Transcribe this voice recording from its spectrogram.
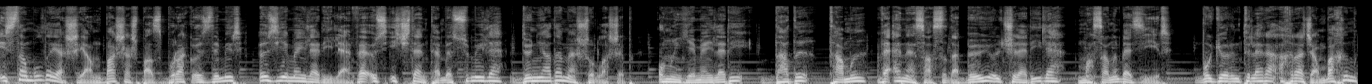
İstanbulda yaşayan baş aşpaz Burak Özdemir öz yeməkləri ilə və öz içdən təbəssümü ilə dünyada məşhurlaşıb. Onun yeməkləri dadı, tamı və ən əsası da böyük ölçüləri ilə masanı bəzəyir. Bu görüntülərə axıracan baxın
